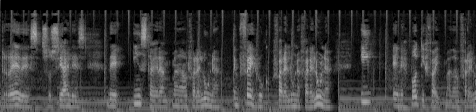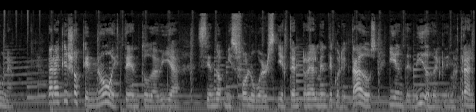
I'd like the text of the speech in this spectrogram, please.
redes sociales de Instagram Madame Faraluna, en Facebook Faraluna Faraluna y en Spotify Madame Faraluna. Para aquellos que no estén todavía siendo mis followers y estén realmente conectados y entendidos del clima astral,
